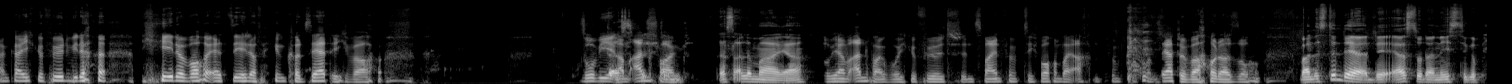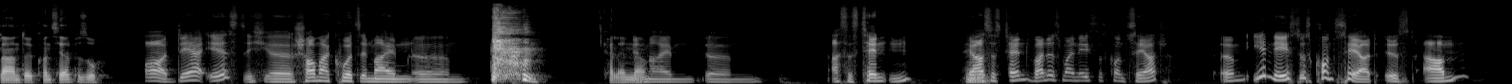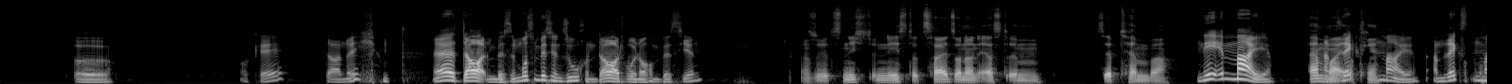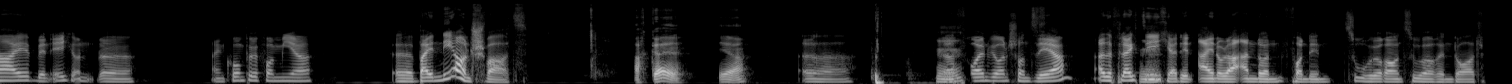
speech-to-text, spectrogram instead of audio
Dann kann ich gefühlt wieder jede Woche erzählen, auf welchem Konzert ich war. So wie Das am Anfang. bestimmt. Das allemal, ja. So wie am Anfang, wo ich gefühlt in 52 Wochen bei 58 Konzerte war oder so. Wann ist denn der, der erste oder nächste geplante Konzertbesuch? Oh, der ist, ich äh, schau mal kurz in meinem, ähm, Kalender. in meinem ähm, Assistenten. Herr Mhm. Assistent, wann ist mein nächstes Konzert? Ähm, ihr nächstes Konzert ist am. Äh, okay, da nicht. äh, dauert ein bisschen, muss ein bisschen suchen, dauert wohl noch ein bisschen. Also jetzt nicht in nächster Zeit, sondern erst im September. Nee, im Mai. Ah, Am Mai, 6. okay. Mai. Am 6. Okay. Mai bin ich und äh, ein Kumpel von mir äh, bei Neonschwarz. Ach, geil. Ja. Äh, Mhm. Da freuen wir uns schon sehr. Also vielleicht sehe Mhm. ich ja den ein oder anderen von den Zuhörer und Zuhörerinnen dort.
